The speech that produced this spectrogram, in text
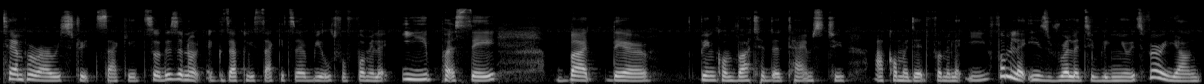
temporary street circuits. So, these are not exactly circuits that are built for Formula E per se, but they're being converted at times to accommodate Formula E. Formula E is relatively new, it's very young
